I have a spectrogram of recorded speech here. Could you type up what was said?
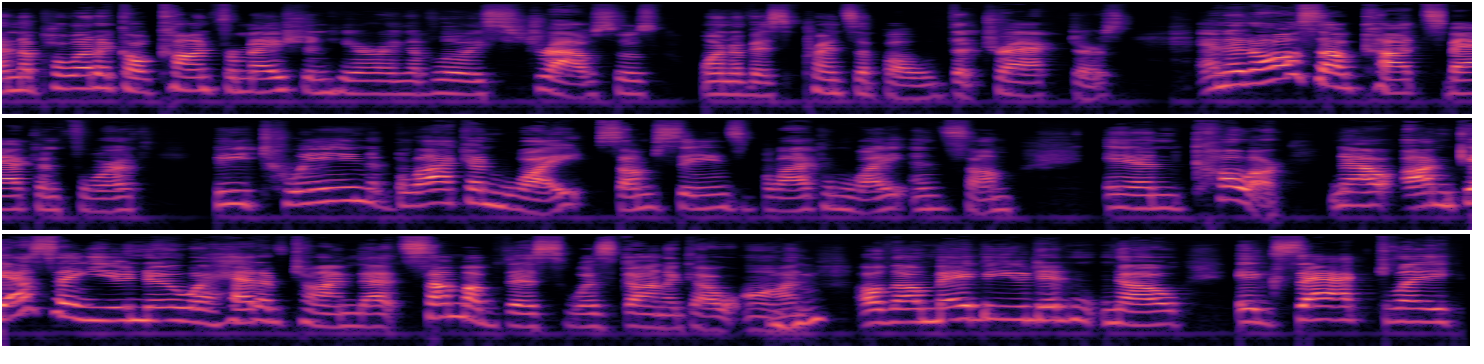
and the political confirmation hearing of Lewis Strauss, who's one of his principal detractors. And it also cuts back and forth between black and white, some scenes black and white, and some in color. Now, I'm guessing you knew ahead of time that some of this was going to go on, mm-hmm. although maybe you didn't know exactly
